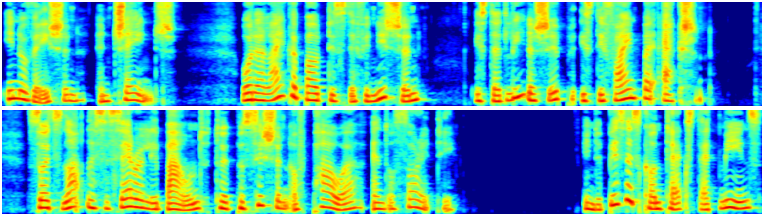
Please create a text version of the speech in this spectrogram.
innovation, and change. What I like about this definition is that leadership is defined by action. So it's not necessarily bound to a position of power and authority. In the business context, that means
